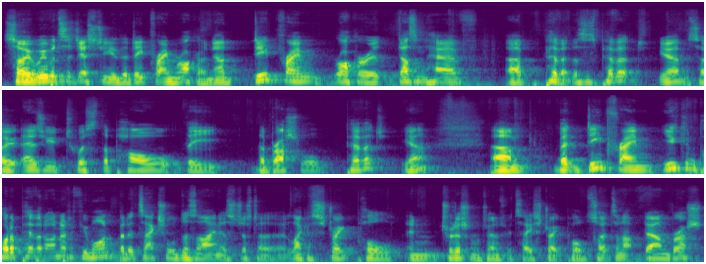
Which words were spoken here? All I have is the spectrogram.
So we would suggest to you the deep frame rocker. Now, deep frame rocker it doesn't have a pivot. This is pivot, yeah. So as you twist the pole, the the brush will pivot, yeah. Um, but deep frame, you can put a pivot on it if you want, but its actual design is just a, like a straight pull. In traditional terms, we'd say straight pull. So it's an up-down brush,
